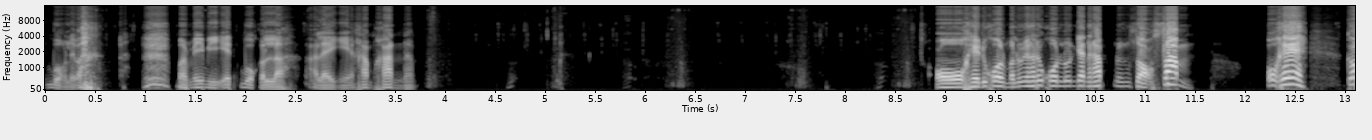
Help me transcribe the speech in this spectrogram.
สบวกเลยวะ มันไม่มี S บวกกันเหรอ อะไรเงี้ยข้ามขั้นนะครับ โอเคทุกคนมาลุ้นนะครับทุกคนลุ้นกันนะครับหนึ่งสองซ้ำโอเค ก็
